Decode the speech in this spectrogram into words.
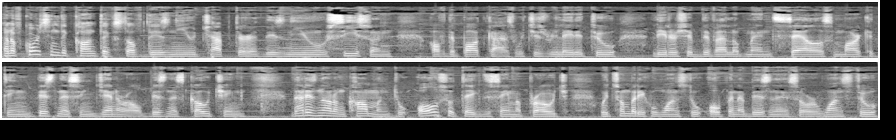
And of course, in the context of this new chapter, this new season of the podcast, which is related to leadership development, sales, marketing, business in general, business coaching, that is not uncommon to also take the same approach with somebody who wants to open a business or wants to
